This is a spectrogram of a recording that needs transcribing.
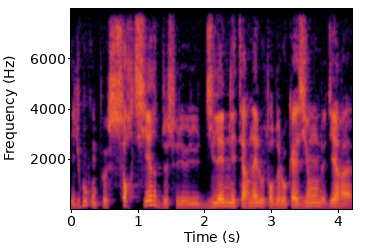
et du coup qu'on peut sortir de ce dilemme éternel autour de l'occasion, de dire euh,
